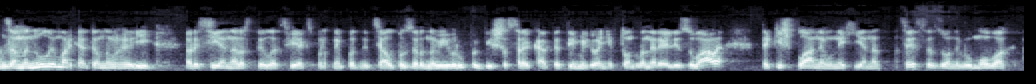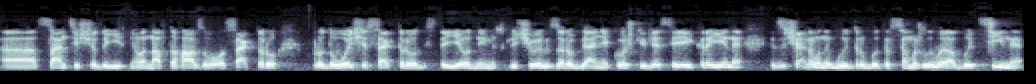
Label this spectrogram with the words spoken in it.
за минулий маркетинговий рік Росія наростила свій експортний потенціал по зерновій групі. Більше 45 мільйонів тонн вони реалізували. Такі ж плани у них є на цей сезон. І в умовах е, санкцій щодо їхнього нафтогазового сектору. Продовольчий сектор от стає одним із ключових заробляння коштів для цієї країни. І звичайно, вони будуть робити все можливе, аби ціни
